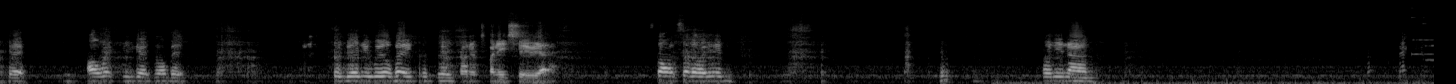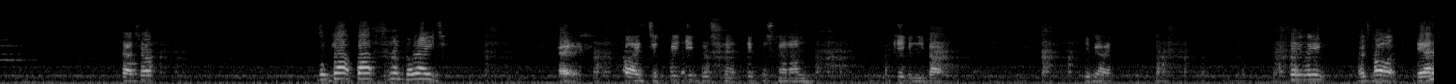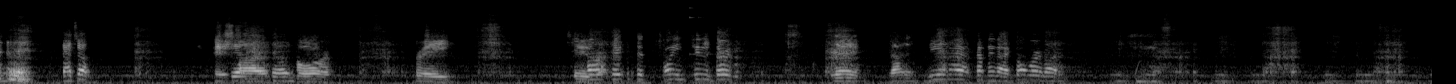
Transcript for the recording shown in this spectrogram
Okay. I'll wait for you guys a little bit. Be on your wheelbase. Could be. Go to 22, yeah. Start accelerating. On you now. Catch up. Look out back to number eight. Okay. Guys, just keep keep pushing it. Keep pushing it. I'm, I'm keeping you back. Keep going. Okay, Lee. Let's call it. Yeah. Catch up. Yeah. five, four, three, two. On, take it to 22, 30. Yeah. Got it. Lee and I are coming back. Don't worry about it.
